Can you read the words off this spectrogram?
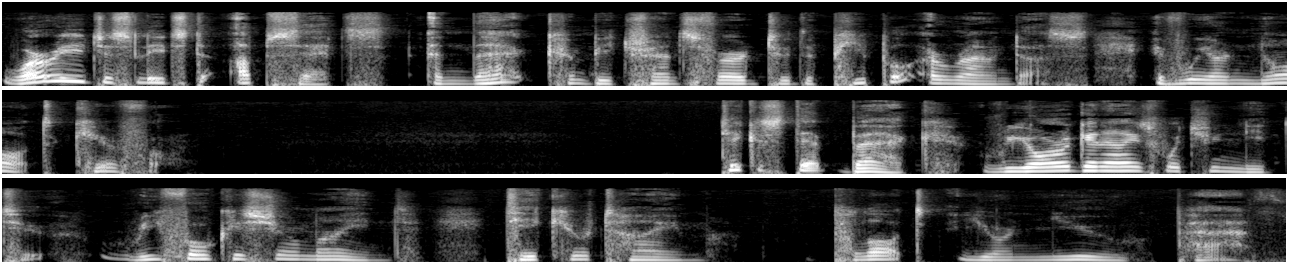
Worry just leads to upsets, and that can be transferred to the people around us if we are not careful. Take a step back, reorganize what you need to, refocus your mind, take your time, plot your new path.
